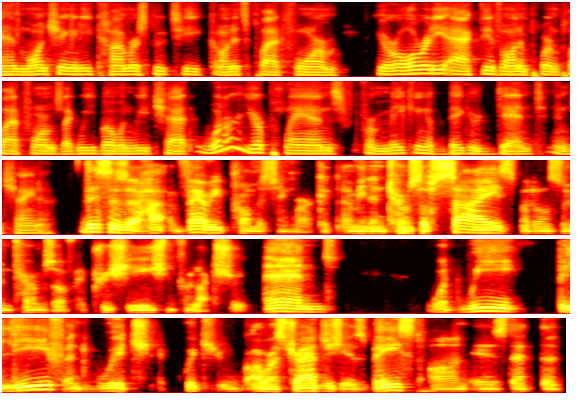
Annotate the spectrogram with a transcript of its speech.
and launching an e commerce boutique on its platform. You're already active on important platforms like Weibo and WeChat. What are your plans for making a bigger dent in China? This is a very promising market. I mean, in terms of size, but also in terms of appreciation for luxury. And what we believe and which which our strategy is based on is that the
